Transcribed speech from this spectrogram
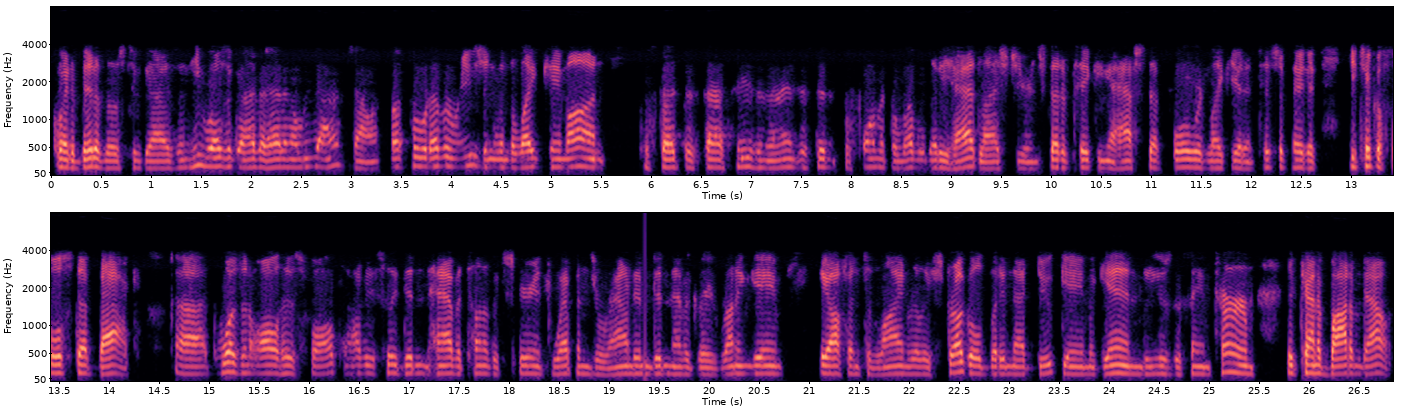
quite a bit of those two guys. And he was a guy that had an elite arm talent. But for whatever reason, when the light came on to start this past season, Ryan just didn't perform at the level that he had last year. Instead of taking a half step forward like he had anticipated, he took a full step back. Uh, wasn't all his fault. Obviously, didn't have a ton of experienced weapons around him. Didn't have a great running game the offensive line really struggled. But in that Duke game, again, to use the same term, it kind of bottomed out.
